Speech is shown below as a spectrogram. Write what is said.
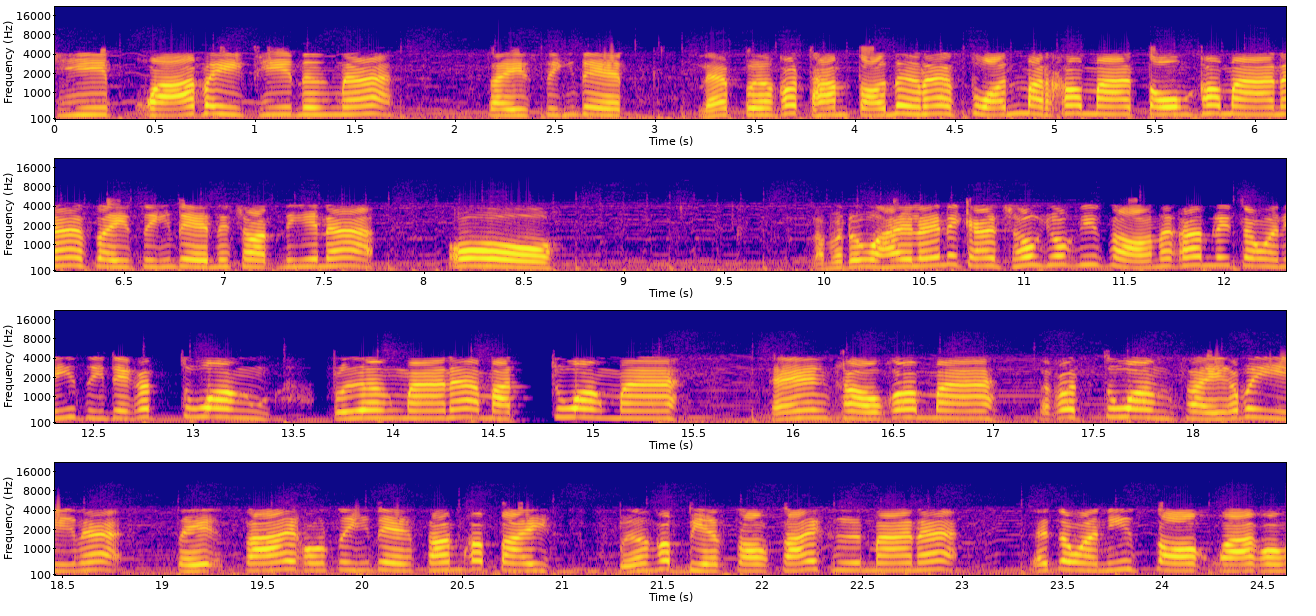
ทีบขวาไปอีกทีหนึ่งนะ ใส่สิงเดชและเปลืองก็ทำต่อเนื่องนะสวนหมัดเข้ามาตรงเข้ามานะ ใส่สิงเดชในช็อตนี้นะ โอ้เรามาดูไฮไลท์ในการชกยกที่สองนะครับ ในจังหวะนี้สิงเดชก็จ้วงเปลืองมานะหมัดจ้วงมา แทงเข่าก็มา แล้วก็จ้วงใส่เข้าไปอีกนะเตะซ้ายของสิงเดชซ้ำเข้าไป เปลืองก็เบียดศอกซ้ายคืนมานะ และจังหวะนี้ศอกขวาของ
